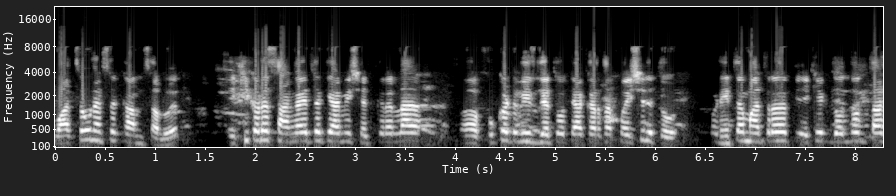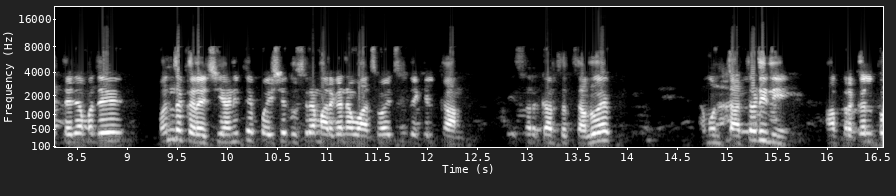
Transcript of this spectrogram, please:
वाचवण्याचं काम चालू आहे. एकीकडे सांगायचं की आम्ही शेतकऱ्यांना फुकट वीज देतो त्याकरता पैसे देतो. पण इथं मात्र एक एक दोन दोन तास त्याच्यामध्ये बंद करायची आणि ते पैसे दुसऱ्या मार्गाने वाचवायचं देखील काम हे सरकारचं चालू आहे. म्हणून तातडीने हा प्रकल्प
